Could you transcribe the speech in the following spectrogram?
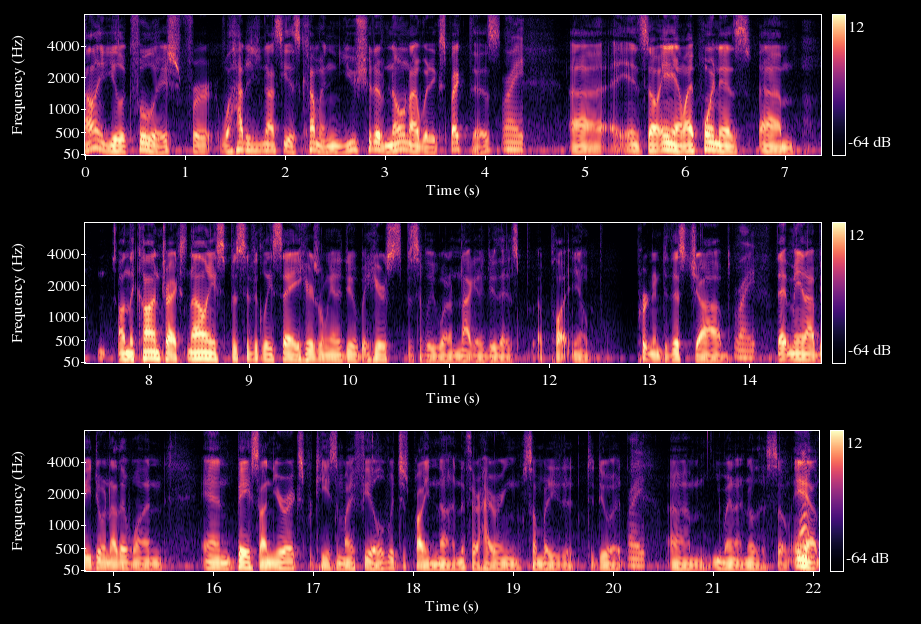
not only do you look foolish for well, how did you not see this coming? You should have known I would expect this, Right. uh, and so anyhow, my point is um, on the contracts, not only specifically say here's what I'm going to do, but here's specifically what I'm not going to do that is apply, you know, pertinent to this job. Right. That may not be to another one, and based on your expertise in my field, which is probably none, if they're hiring somebody to, to do it, Right. Um, you might not know this. So anyhow,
